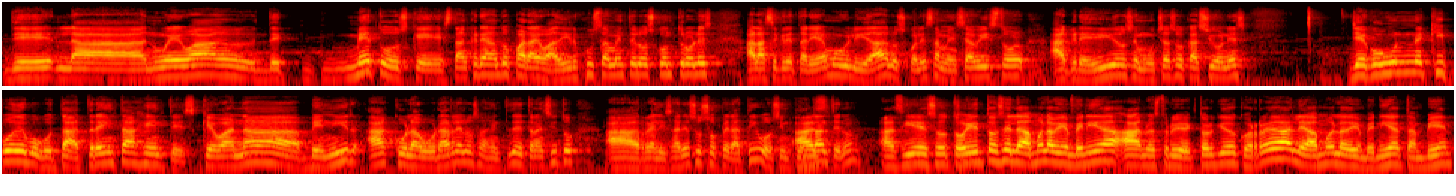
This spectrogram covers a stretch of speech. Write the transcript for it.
de la nueva de métodos que están creando para evadir justamente los controles a la Secretaría de Movilidad, los cuales también se ha visto agredidos en muchas ocasiones. Llegó un equipo de Bogotá, 30 agentes que van a venir a colaborarle a los agentes de tránsito a realizar esos operativos. Importante, ¿no? Así es. Hoy entonces le damos la bienvenida a nuestro director Guido Correa, le damos la bienvenida también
